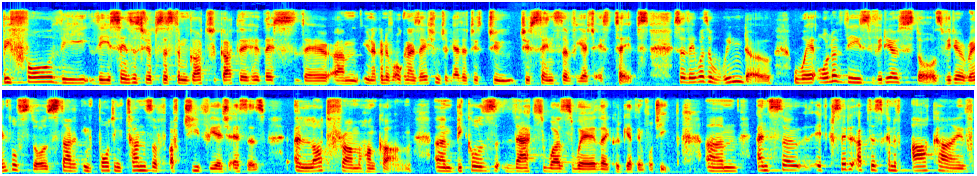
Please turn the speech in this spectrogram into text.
before the the censorship system got got their this their um, you know kind of organization together to to to censor VHS tapes. So there was a window where all of these video stores, video rental stores, started importing tons of, of cheap VHSs, a lot from Hong Kong, um, because that was where they could get them for cheap. Um, and so it set up this kind of archive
